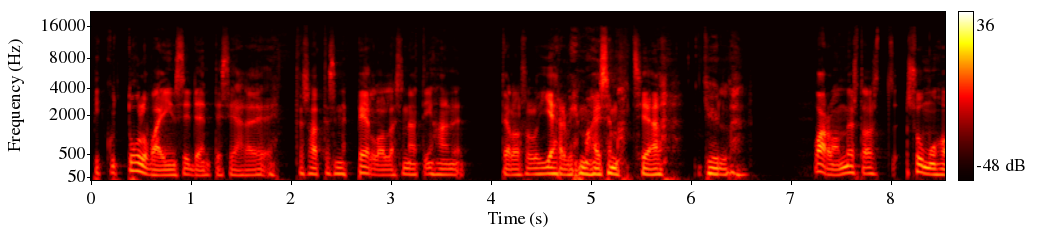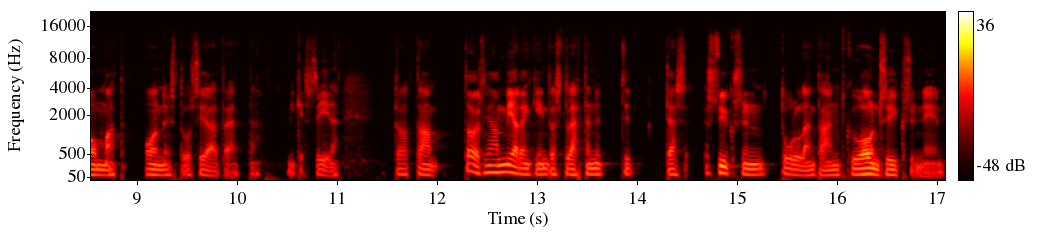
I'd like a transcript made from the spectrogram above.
pikku tulvaincidentti siellä, että saatte sinne pellolle, se näytti ihan, että teillä olisi ollut järvimaisemat siellä. Kyllä. Varmaan myös tuollaiset sumuhommat onnistuu sieltä, että mikä siinä tota, toi olisi ihan mielenkiintoista lähteä nyt tässä syksyn tullen, tai nyt kun on syksy, niin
